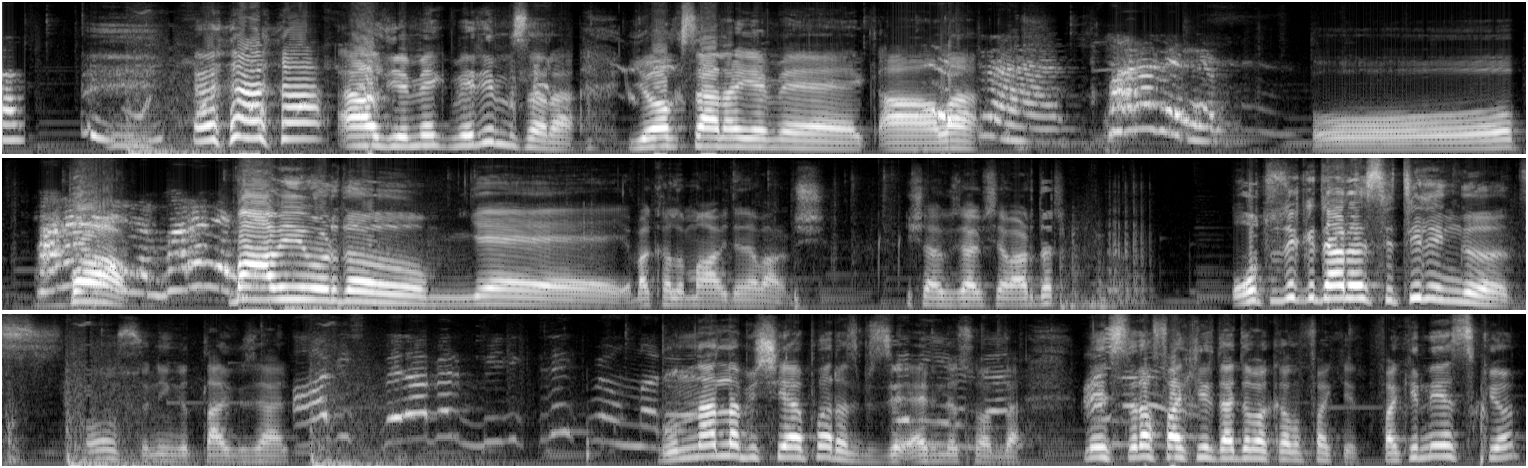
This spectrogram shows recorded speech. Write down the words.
Az. Al yemek vereyim mi sana? Yok sana yemek. Ağla. Hop. Bam. Mavi vurdum. Yay. Bakalım mavide ne varmış. İnşallah güzel bir şey vardır. 32 tane steel ingots. Olsun ingotlar güzel. Bunlarla bir şey yaparız bize elinde sonunda. Neyse sıra fakirde hadi bakalım fakir. Fakir neye sıkıyorsun?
